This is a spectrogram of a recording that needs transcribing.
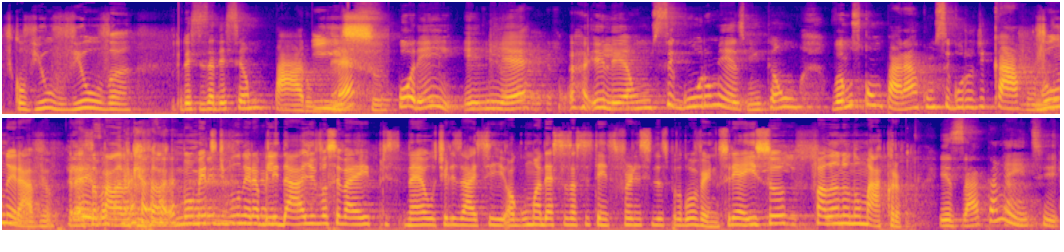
ficou viúvo, viúva. Precisa desse amparo, né? Isso. né? Porém, ele é ele é um seguro mesmo. Então, vamos comparar com um seguro de carro. Né? Vulnerável. Era essa é, palavra que eu. No momento de vulnerabilidade, você vai né, utilizar esse, alguma dessas assistências fornecidas pelo governo. Seria isso, isso. falando no macro. Exatamente,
